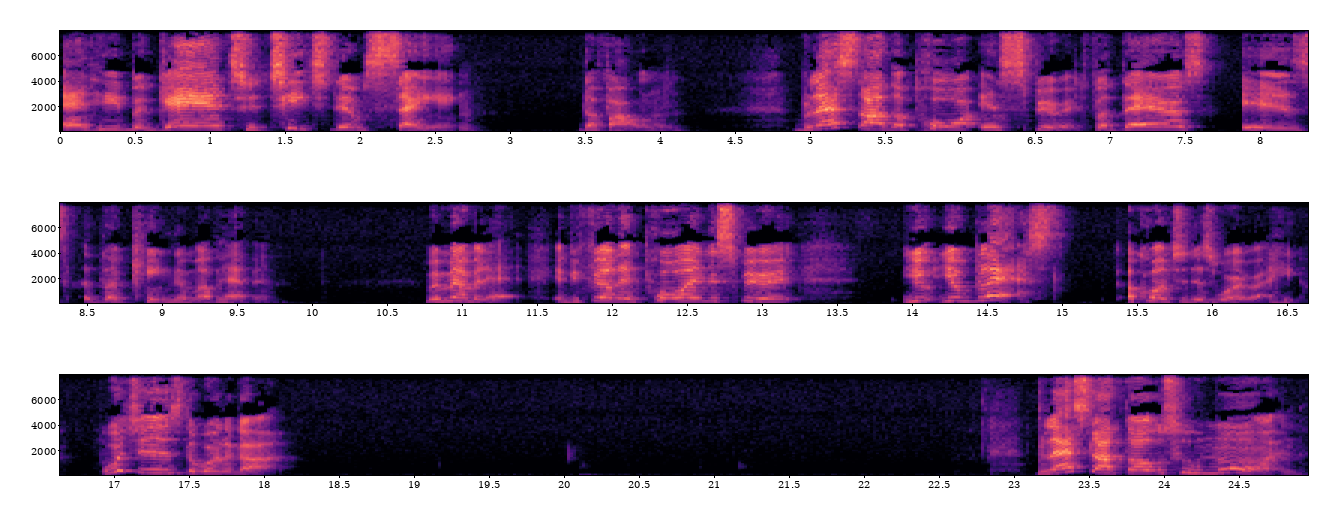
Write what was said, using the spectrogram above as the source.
and he began to teach them, saying, the following Blessed are the poor in spirit, for theirs is the kingdom of heaven. Remember that. If you're feeling poor in the spirit, you, you're blessed, according to this word right here, which is the word of God. Blessed are those who mourn,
